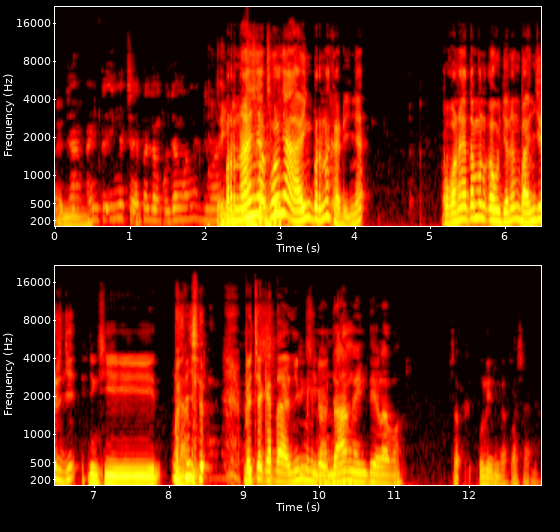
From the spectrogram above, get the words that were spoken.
anjing. aing teu inget saya eta Gang Kujang mana di mana? Pernahnya pulnya aing pernah kadinya. Pokoknya eta mun kahujanan banjir ji. Jeung si Banjir. Becek eta anjing mun Nandang yang teh lah mah. Sok ulin ka kosan.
